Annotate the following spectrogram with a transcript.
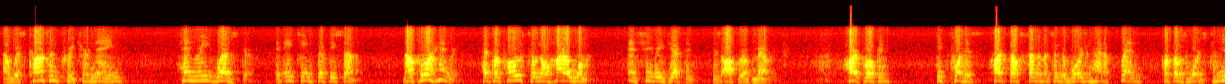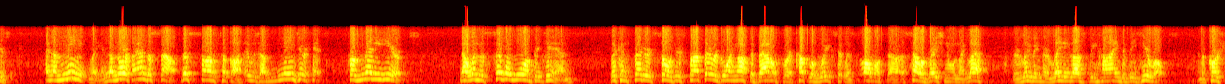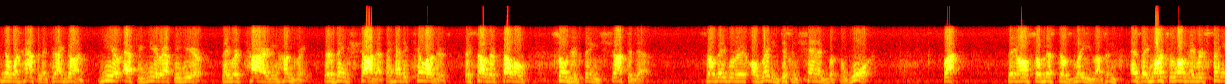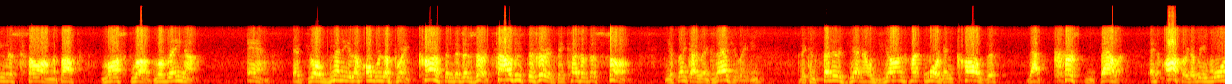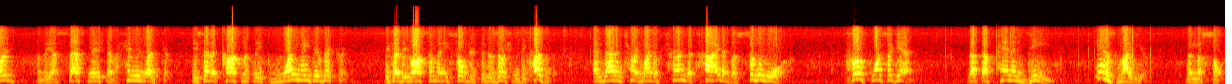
a Wisconsin preacher named Henry Webster in 1857. Now, poor Henry had proposed to an Ohio woman, and she rejected his offer of marriage. Heartbroken, he put his heartfelt sentiments into words and had a friend put those words to music. And immediately, in the North and the South, this song took off. It was a major hit for many years. Now, when the Civil War began, the Confederate soldiers thought they were going off to battle for a couple of weeks. It was almost a, celebration when they left. They're leaving their lady loves behind to be heroes. And of course, you know what happened. It dragged on year after year after year. They were tired and hungry. They were being shot at. They had to kill others. They saw their fellow soldiers being shot to death. So they were already disenchanted with the war. But they also missed those lady loves. And as they marched along, they were singing this song about lost love, Lorena. And it drove many of them over the brink, caused them to desert. Thousands deserted because of this song. You think I'm exaggerating? The Confederate General John Hunt Morgan called this that cursed ballad and offered a reward for the assassination of Henry Webster. He said it cost him at least one major victory because he lost so many soldiers to desertion because of it. And that in turn might have turned the tide of the Civil War. Proof once again that the pen indeed is mightier than the sword.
